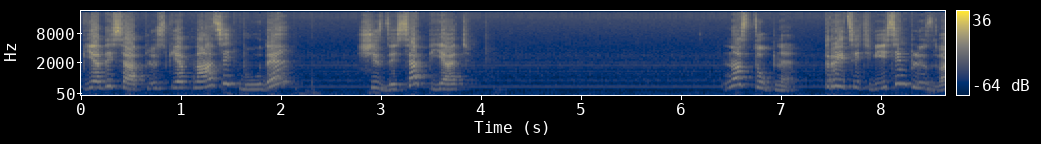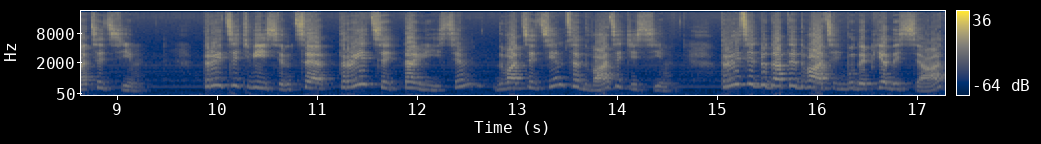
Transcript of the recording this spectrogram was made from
50 плюс 15 буде 65. Наступне 38 плюс 27. 38 це 30 та 8, 27 це 27. 30 додати 20 буде 50,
